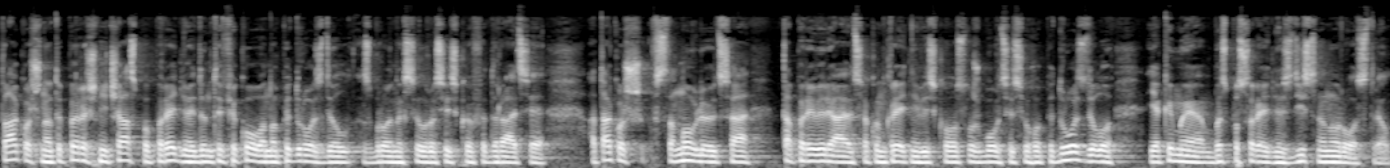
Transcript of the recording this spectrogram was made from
Також на теперішній час попередньо ідентифіковано підрозділ Збройних сил Російської Федерації, а також встановлюються та перевіряються конкретні військовослужбовці цього підрозділу, якими безпосередньо здійснено розстріл.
